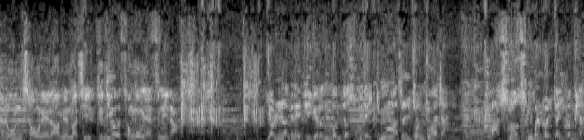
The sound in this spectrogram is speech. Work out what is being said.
새로운 차원의 라면 맛이 드디어 성공했습니다. 열라면의 비결은 먼저 소비자의 입맛을 존중하자 맛으로 승부를 걸자 이겁니다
